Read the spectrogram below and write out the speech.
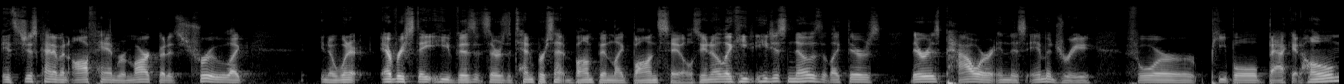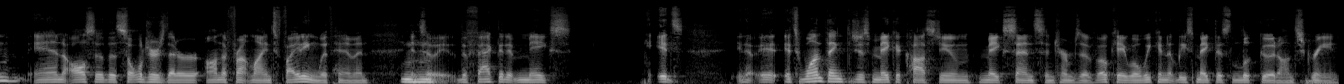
it's just kind of an offhand remark, but it's true. Like you know, when it, every state he visits, there's a 10% bump in like bond sales, you know, like he, he just knows that like there's, there is power in this imagery for people back at home and also the soldiers that are on the front lines fighting with him. And, and so it, the fact that it makes, it's, you know, it, it's one thing to just make a costume make sense in terms of, okay, well, we can at least make this look good on screen.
